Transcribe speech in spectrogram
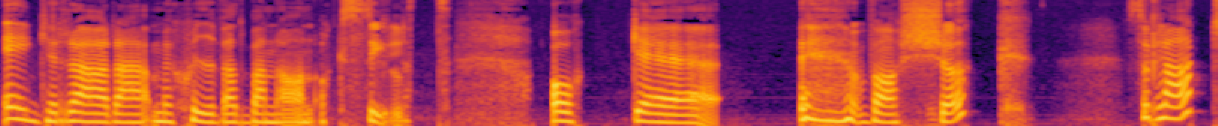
äggröra med skivad banan och sylt. Och eh, var tjock såklart.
